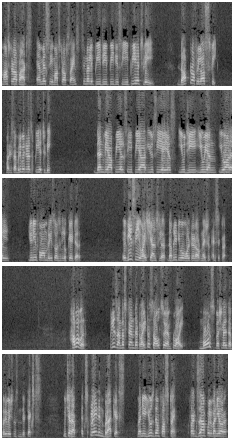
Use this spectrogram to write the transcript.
Master of Arts. MSc, Master of Science. Similarly, PG, PGCE, PhD, Doctor of Philosophy, but it's abbreviated as PhD. Then we have PLC, PR, UCAS, UG, UN, URL, Uniform Resource Locator, a VC, Vice Chancellor, WTO World Trade Organization, etc. However, please understand that writers also employ more specialized abbreviations in the texts, which are explained in brackets when you use them first time. For example, when you're,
